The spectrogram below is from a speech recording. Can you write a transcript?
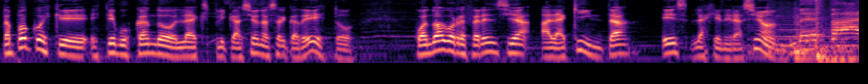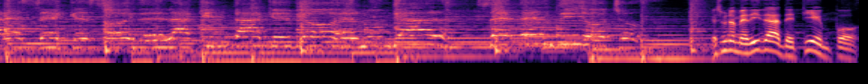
Tampoco es que esté buscando la explicación acerca de esto. Cuando hago referencia a la quinta, es la generación. Me parece que soy de la quinta que vio el Mundial 78. Es una medida de tiempo,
